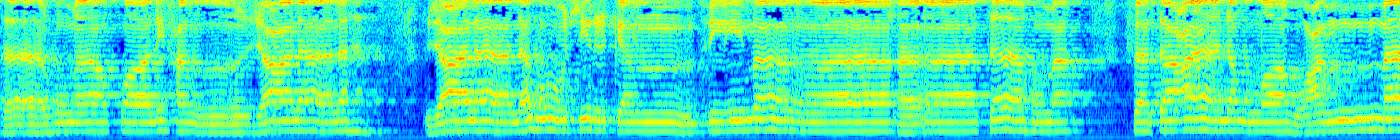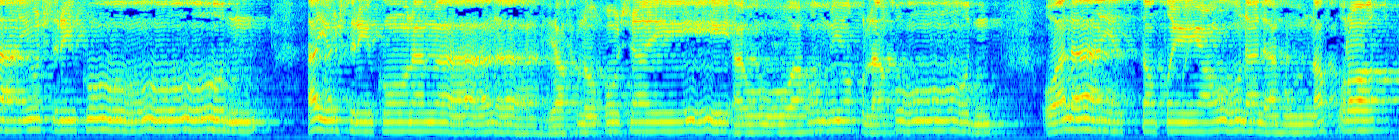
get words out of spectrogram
آتاهما صالحا جعلا له جعلا له شركا فيما آتاهما. فتعالى الله عما يشركون. أيشركون ما لا يخلق شيئا وهم يخلقون. ولا يستطيعون لهم نصرا.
